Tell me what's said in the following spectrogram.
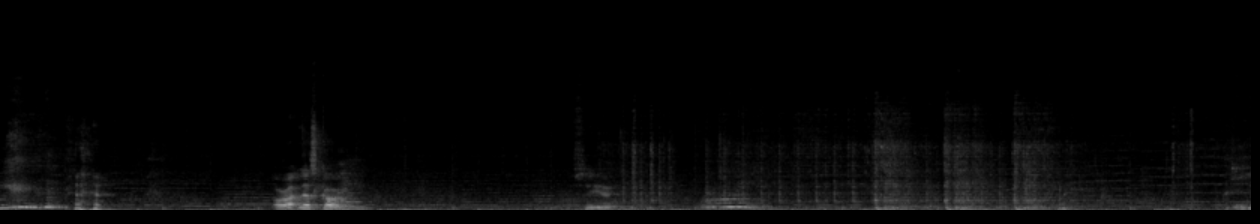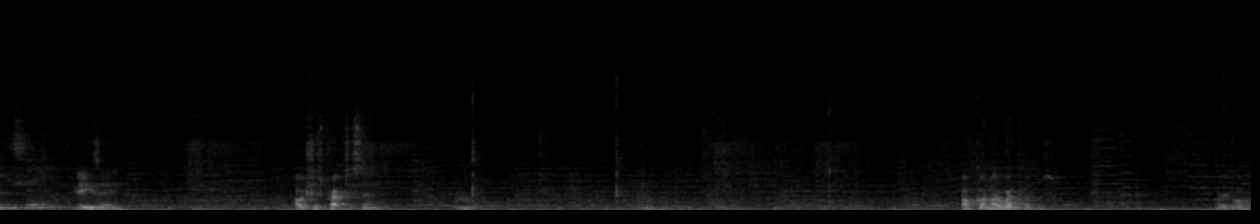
Alright, let's go. See you? Easy. Easy. I was just practicing. I've got no weapons. Wait, what?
